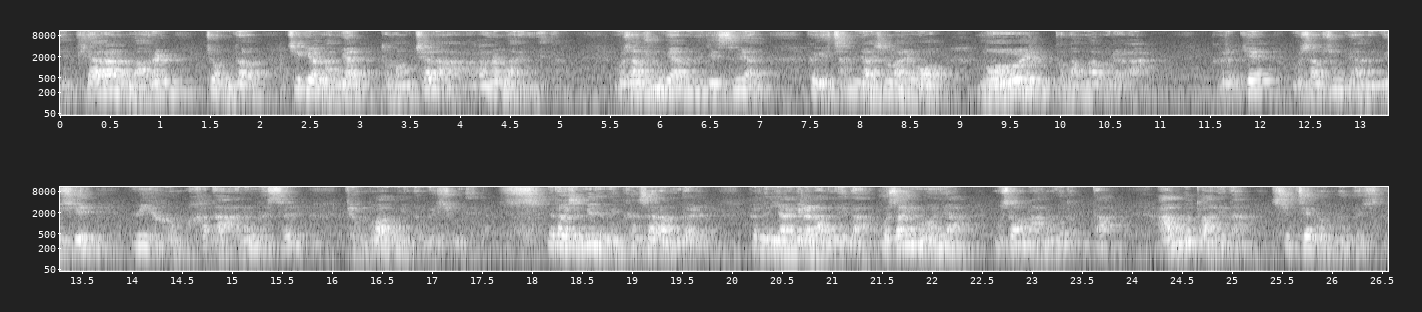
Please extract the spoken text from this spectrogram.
이 피하라는 말을 좀 더 직역하면 도망쳐라 라는 말입니다. 우상 숭배하는 일이 있으면 거기 참여하지 말고 멀리 도망가 버려라. 그렇게 우상 숭배하는 것이 위험하다는 것을 경고하고 있는 것입니다. 그 당시 믿음이 큰 사람들 그런 이야기를 합니다. 우상이 뭐냐? 우상은 아무것도 없다. 아무것도 아니다. 실체가 없는 것이다.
